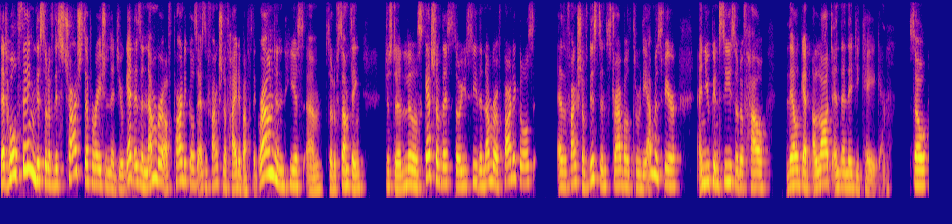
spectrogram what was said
That whole thing this sort of this charge separation that you get is a number of particles as a function of height above the ground and here's um sort of something just a little sketch of this. So you see the number of particles as a function of distance traveled through the atmosphere and you can see sort of how they'll get a lot and then they decay again. So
